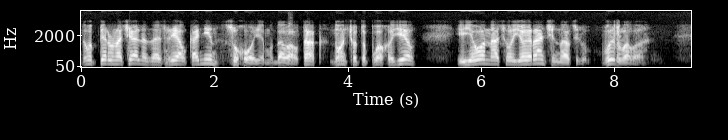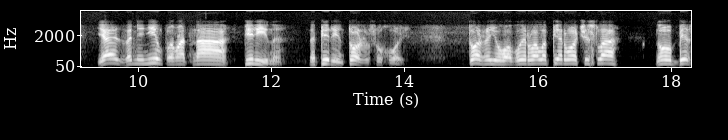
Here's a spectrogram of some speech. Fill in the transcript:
Ну, первоначально, знаешь, реалканин сухой я ему давал, так, но он что-то плохо ел, и его начал, ее и раньше начал, вырвало. Я заменил, помад на перина, на перин, тоже сухой. Тоже его вырвало первого числа, но без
